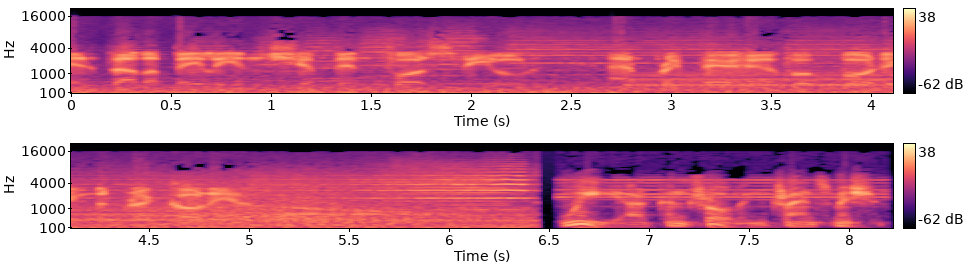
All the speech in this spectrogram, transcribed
Envelop alien ship in force field and prepare her for boarding the Draconia. We are controlling transmission.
